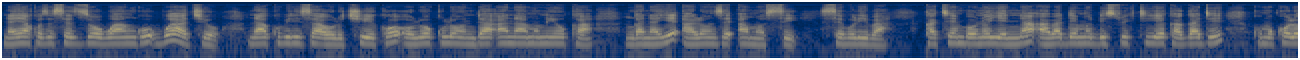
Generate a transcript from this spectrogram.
naye akozesezza obwangu bw'atyo n'akubiriza olukiiko olw'okulonda anaamumyuka nga naye alonze amosi sebuliba katemba ono yenna abadde mu disitulikiti y'e kagadi ku mukolo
